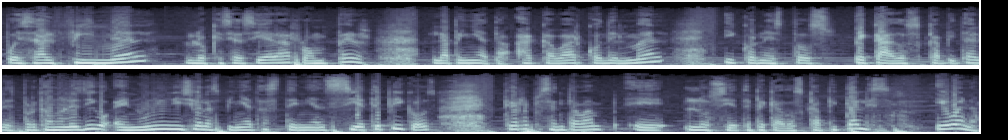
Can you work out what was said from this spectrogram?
pues al final lo que se hacía era romper la piñata, acabar con el mal y con estos pecados capitales. Porque como les digo, en un inicio las piñatas tenían siete picos que representaban eh, los siete pecados capitales. Y bueno,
